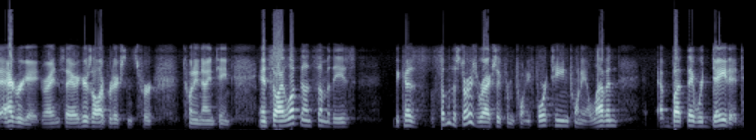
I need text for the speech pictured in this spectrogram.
aggregate, right, and say, "Here's all our predictions for 2019." And so I looked on some of these, because some of the stories were actually from 2014, 2011, uh, but they were dated.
